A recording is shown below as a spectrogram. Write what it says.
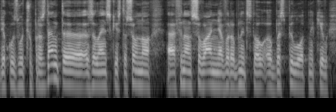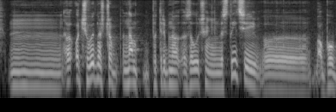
яку озвучив президент е, Зеленський стосовно е, фінансування виробництва безпілотників. Очевидно, що нам потрібно залучення інвестицій або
